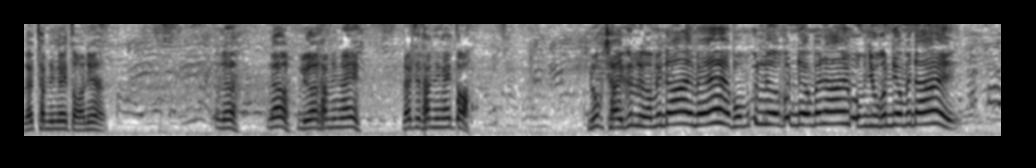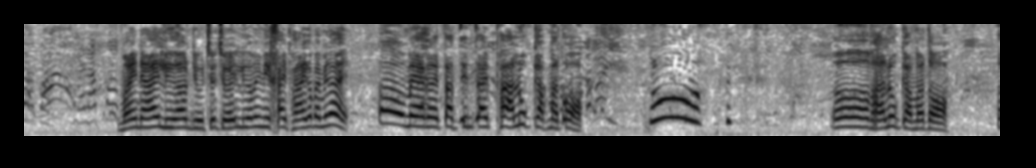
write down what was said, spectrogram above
แล้วทำยังไงต่อเนี่ยเร็วเร็วเรือทำยังไง แล้วจะทำยังไงต่อ ลูกชายขึ้นเรือไม่ได้แม่ผมขึ้นเรือคนเดียวไม่ได้ ผมอยู่คนเดียวไม่ได้รับพ่อเราก่อนไม่รับพ่อไม่ได้เรืออยู่เฉยๆเรือไม่มีใครพายเข้าไปไม่ได้ โอ้แม่ก็เลยตัดสินใจพาลูกกลับมาต่อโอ้เออพาลูกกลับมาต่อ เอ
